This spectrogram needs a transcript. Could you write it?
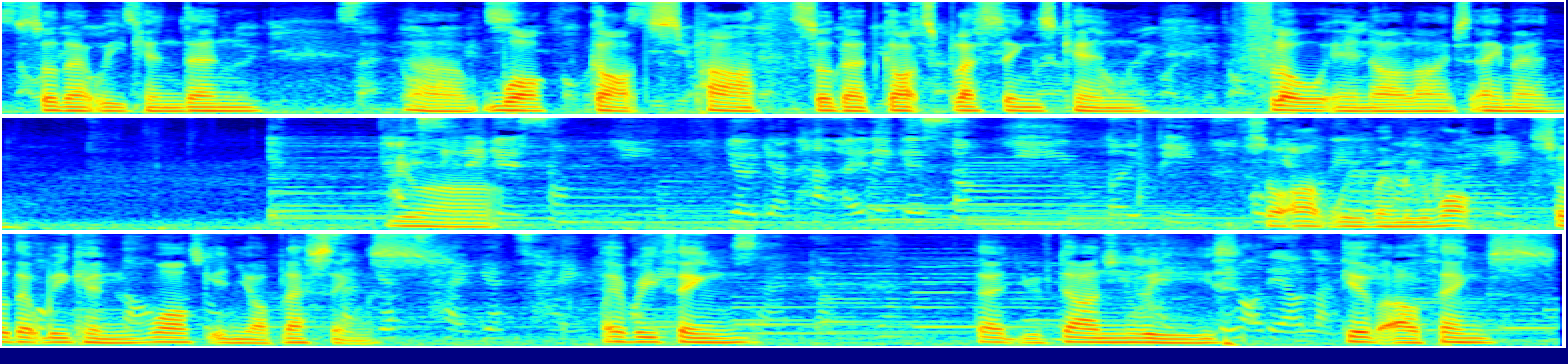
so that we can then uh, walk God's path so that God's blessings can flow in our lives. Amen. You are so we when we walk so that we can walk in your blessings. Everything that you've done, we give our thanks.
